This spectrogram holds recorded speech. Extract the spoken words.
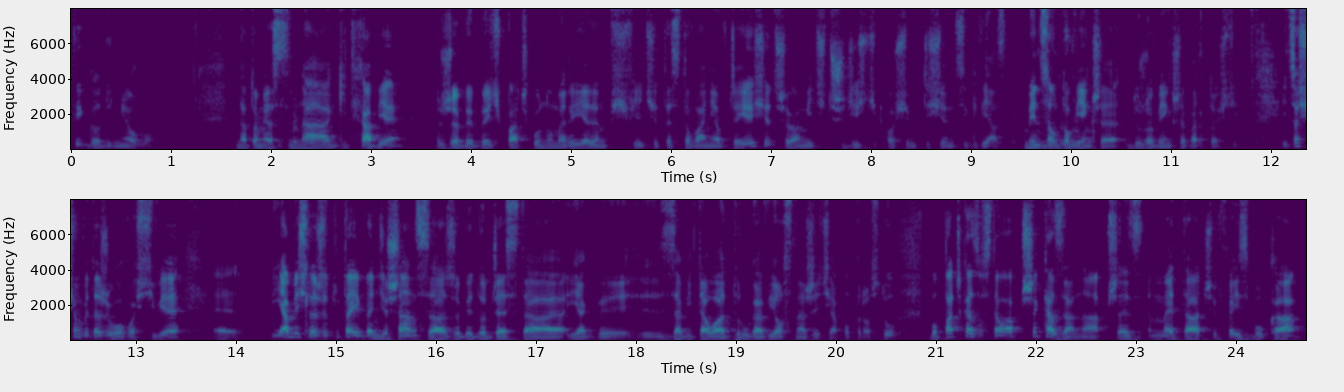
tygodniowo. Natomiast na GitHubie, żeby być paczką numer jeden w świecie testowania w JS-ie, trzeba mieć 38 tysięcy gwiazdek. Więc są to większe, dużo większe wartości. I co się wydarzyło właściwie? Ja myślę, że tutaj będzie szansa, żeby do Jesta jakby y, zawitała druga wiosna życia po prostu, bo paczka została przekazana przez Meta czy Facebooka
